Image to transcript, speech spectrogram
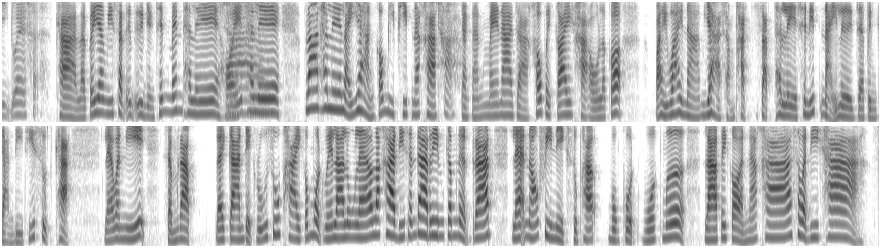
อีกด้วยค่ะ ค่ะ แล้วก็ยังมีสัตว์อื่นๆ อย่างเช่นเม่นทะเลใช่หอยทะเล ปลาทะเลหลายอย่างก็มีพิษนะคะค่ะดังนั้นไม่น่าจะเข้าไปใกล้เขาแล้วก็ ไปว่ายน้ำอย่าสัมผัสสัตว์ทะเลชนิดไหนเลยจะเป็นการดีที่สุดค่ะ และวันนี้สำหรับรายการเด็กรู้สู้ภัยก็หมดเวลาลงแล้วละค่ะ ดิฉันดารินกำเนิดรัฐ และน้องฟีนิกซ์สุภาพบงกตเวิร์กเมอร์ลาไปก่อนนะคะ สวัสดีค่ะ ส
